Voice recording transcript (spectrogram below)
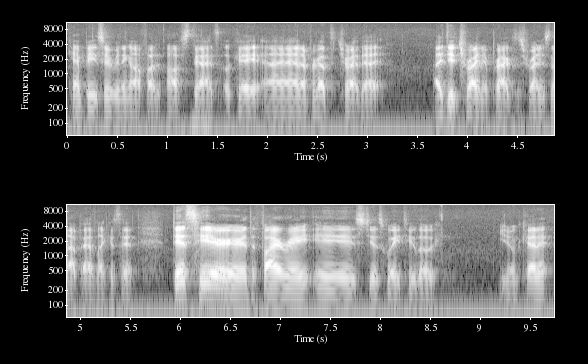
Can't base everything off off stats. Okay, and I forgot to try that. I did try it in a practice run. It's not bad, like I said. This here, the fire rate is just way too low. You don't cut it.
